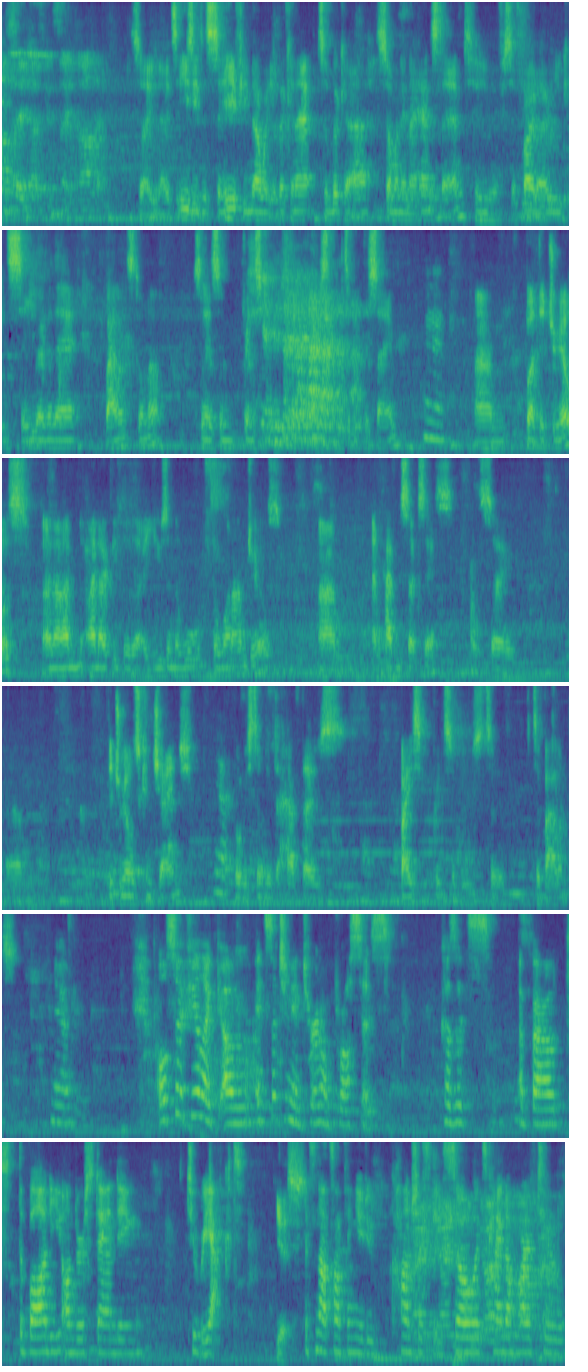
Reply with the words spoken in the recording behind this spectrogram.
So you know it's easy to see if you know what you're looking at. To look at uh, someone in a handstand, who if it's a photo, you can see whether they're balanced or not. So there's some principles that need to be the same. Mm. Um, but the drills, and I, I know people that are using the wall for one arm drills um, and having success. So um, the drills can change, Yeah. but we still need to have those basic principles to, to balance. Yeah. Also, I feel like um, it's such an internal process because it's about the body understanding to react. Yes. It's not something you do consciously, so it's kind of hard to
